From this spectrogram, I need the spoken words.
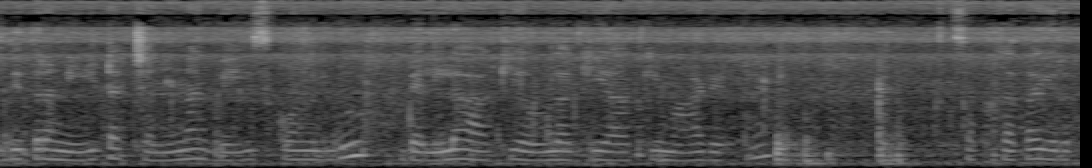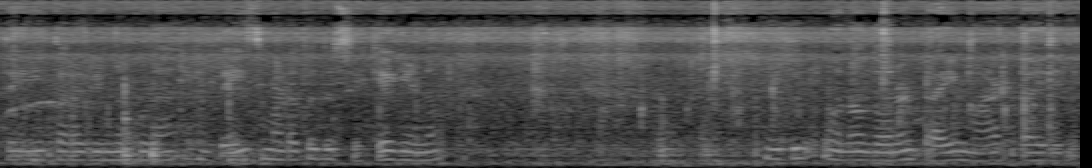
ಇದೇ ಥರ ನೀಟಾಗಿ ಚೆನ್ನಾಗಿ ಬೇಯಿಸ್ಕೊಂಡು ಬೆಲ್ಲ ಹಾಕಿ ಅವಲಕ್ಕಿ ಹಾಕಿ ಮಾಡಿಟ್ರೆ ಸಖತ್ತಾಗಿರುತ್ತೆ ಈ ಥರ ಗಿಣ್ಣು ಕೂಡ. ಬೇಯಿಸಿ ಮಾಡೋದು ಅದು ಸೆಕೆ ಗಿಣ್ಣು. ಇದು ಒಂದೊಂದು ಒಂದೊಂದು ಟ್ರೈ ಮಾಡ್ತಾ ಇದ್ದೀನಿ.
